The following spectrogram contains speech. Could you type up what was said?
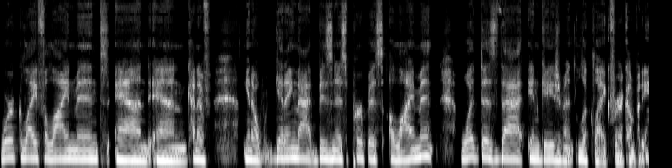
work life alignment and and kind of you know getting that business purpose alignment what does that engagement look like for a company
